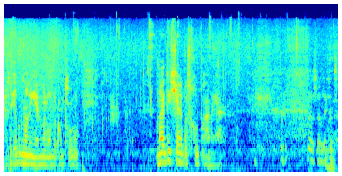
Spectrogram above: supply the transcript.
Dus die heb ik nog niet helemaal onder controle. Maar dit jaar was goed bramenjaar. Dat is wel lekker.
